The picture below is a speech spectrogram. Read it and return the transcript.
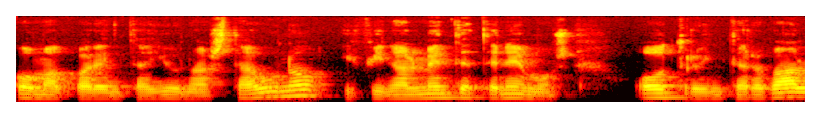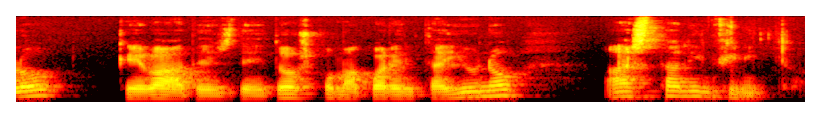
2,41 hasta 1 y finalmente tenemos otro intervalo que va desde 2,41 hasta el infinito.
